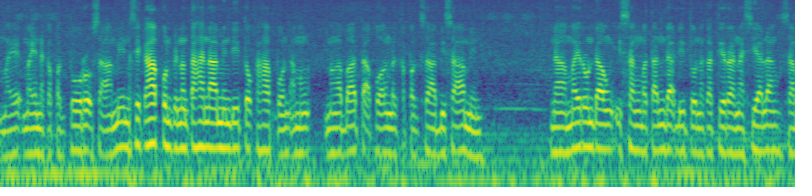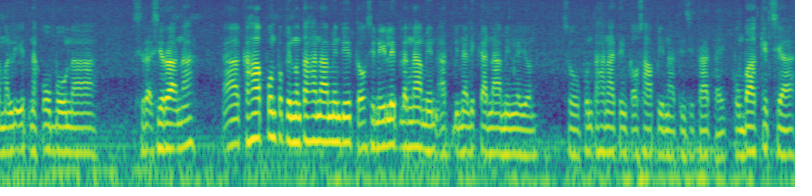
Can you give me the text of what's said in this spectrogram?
May, may nakapagturo sa amin. Kasi kahapon, pinuntahan namin dito kahapon, ang mga- bata po ang nakapagsabi sa amin na mayroon daw isang matanda dito nakatira na siya lang sa maliit na kubo na sira-sira na. Ah, kahapon po pinuntahan namin dito, sinilip lang namin at binalikan namin ngayon. So puntahan natin, kausapin natin si tatay kung bakit siya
